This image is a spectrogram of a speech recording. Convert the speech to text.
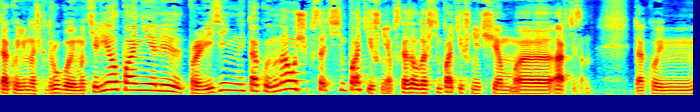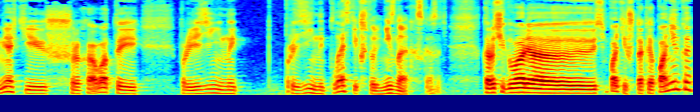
такой немножечко другой материал панели, прорезиненный такой. Ну, на ощупь, кстати, симпатичнее. Я бы сказал, даже симпатичнее, чем э, Artisan. Такой мягкий, шероховатый, прорезиненный, прорезиненный пластик, что ли, не знаю, как сказать. Короче говоря, э, симпатичная такая панелька.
